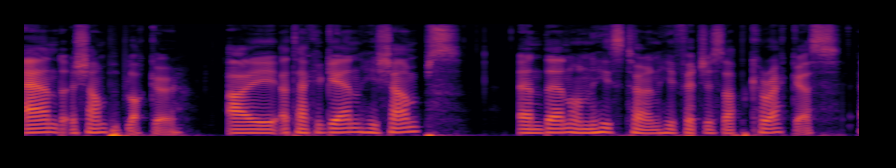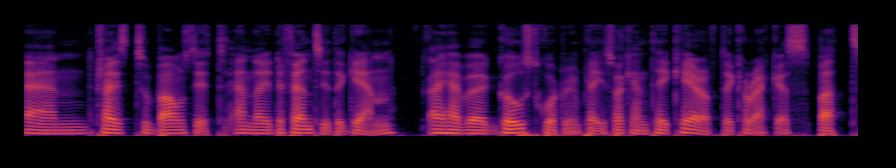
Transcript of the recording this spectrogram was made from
and a champ blocker. I attack again. He champs. And then on his turn, he fetches up Karakas and tries to bounce it, and I defend it again. I have a ghost quarter in play, so I can take care of the Karakas. But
